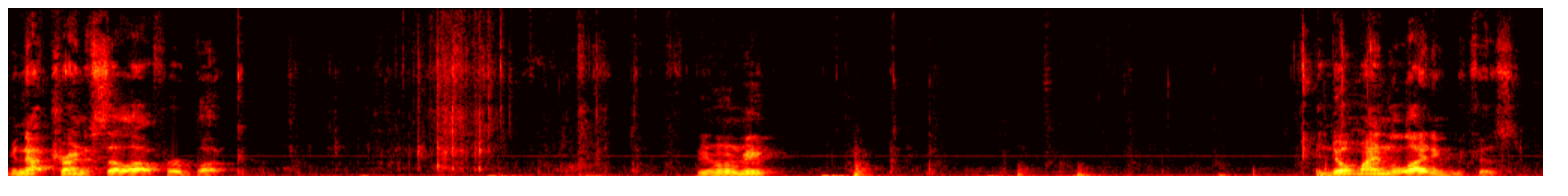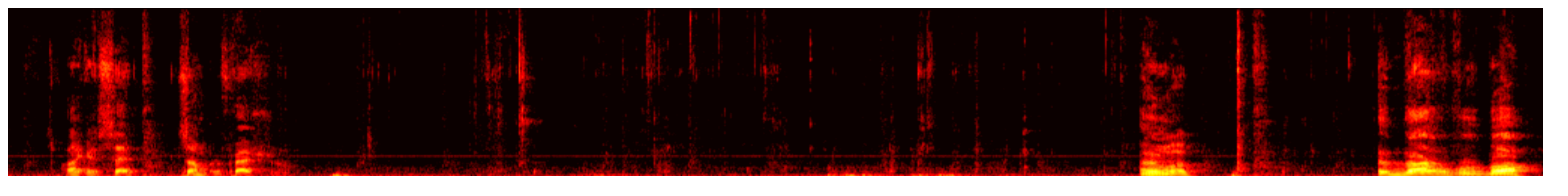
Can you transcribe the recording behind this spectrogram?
and not trying to sell out for a buck. You know what I mean? And don't mind the lighting because, like I said, it's unprofessional. Anyway, it's back for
